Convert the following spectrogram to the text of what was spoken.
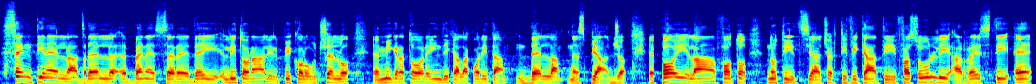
sentinella del benessere dei litorali, il piccolo uccello eh, migratore indica la qualità della eh, spiaggia. E poi la fotonotizia, certificati fasulli, arresti e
